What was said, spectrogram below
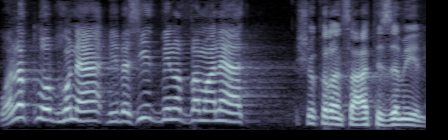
ونطلب هنا بمزيد من الضمانات. شكرا سعادة الزميل.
